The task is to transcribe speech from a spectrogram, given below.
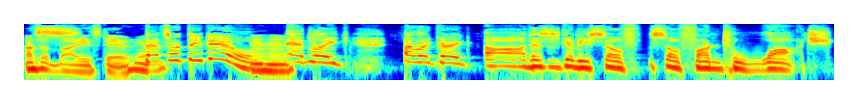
that's what buddies do. know? That's what they do. Mhm. And like, I'm like going, oh, this is gonna be so so fun to watch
